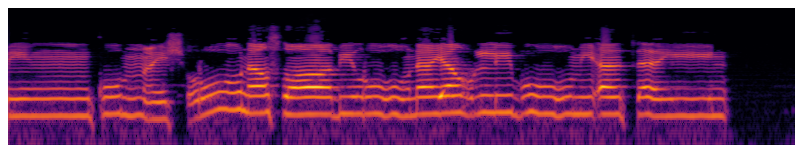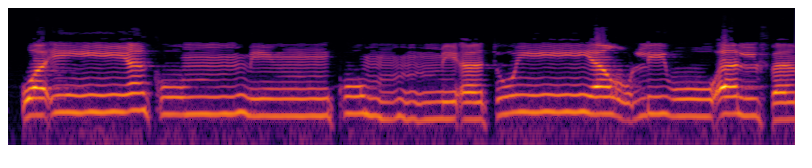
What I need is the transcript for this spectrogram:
مِّنكُمْ عِشْرُونَ صَابِرُونَ يَغْلِبُوا مِائَتَيْنِ ۚ وَإِن يَكُن مِّنكُم مِّائَةٌ يَغْلِبُوا أَلْفًا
